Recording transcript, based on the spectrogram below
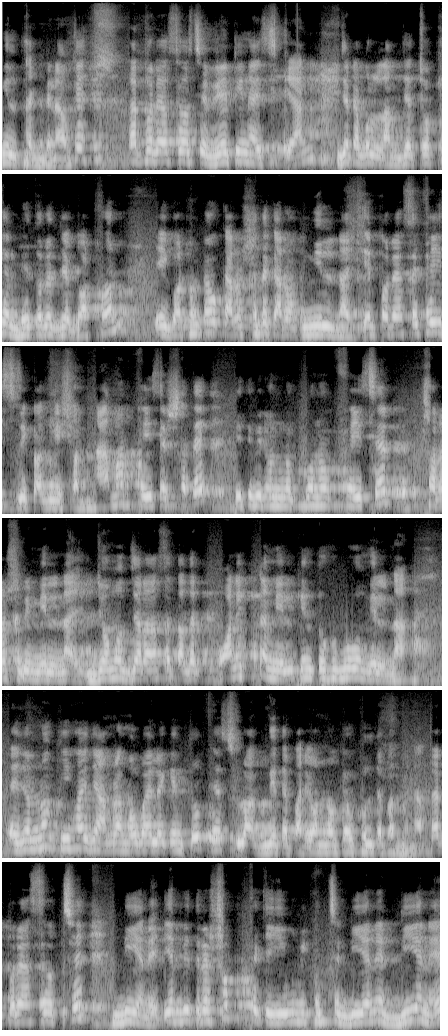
মিল থাকবে না ওকে তারপরে আছে হচ্ছে রেটিনা স্ক্যান যেটা বললাম যে চোখের ভেতরের যে গঠন, এই গঠনটাও কারোর সাথে কারও মিল নাই। এরপরে আছে ফেস রিকগনিশন আমার ফেসের সাথে পৃথিবীর অন্য কোনো ফেসের সরাসরি মিল নাই। জমজ যারা আছে, তাদের অনেকটা মিল, কিন্তু হুবহু মিল না। এই জন্য কি হয় যে আমরা মোবাইলে কিন্তু ফেস লক দিতে পারি, অন্য কেউ খুলতে পারবে না। তারপরে আছে হচ্ছে ডিএনএ এর ভিতরে সব থেকে ইউনিক হচ্ছে ডিএনএ ডিএনএ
